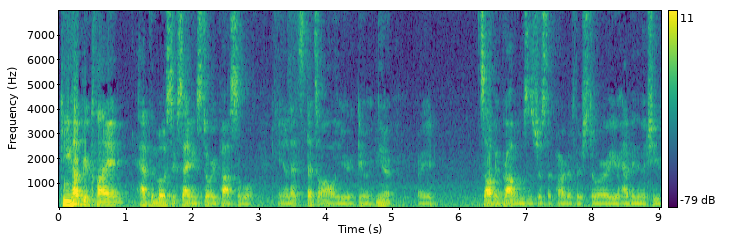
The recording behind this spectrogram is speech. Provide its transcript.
Can you help your client have the most exciting story possible? You know, that's that's all you're doing, yeah. right? Solving problems is just a part of their story, or having them achieve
